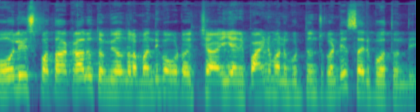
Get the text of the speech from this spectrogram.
పోలీస్ పతాకాలు తొమ్మిది వందల మందికి ఒకటి వచ్చాయి అని పాయింట్ మనం గుర్తుంచుకోండి సరిపోతుంది.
